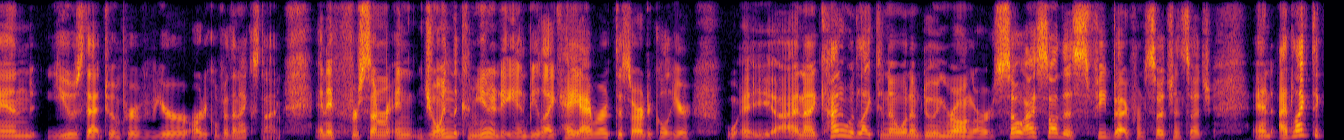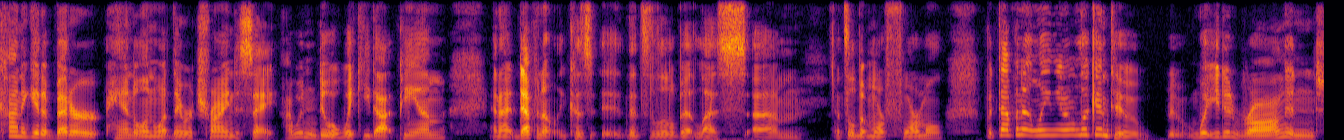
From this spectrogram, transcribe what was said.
and use that to improve your article for the next time. And if for some and join the community and be like, "Hey, I wrote this article here eh, and I kind of would like to know what I'm doing wrong or so I saw this feedback from such and such and I'd like to kind of get a better handle on what they were trying to say." I wouldn't do a wiki.pm and I definitely cuz that's a little bit less um it's a little bit more formal, but definitely, you know, look into what you did wrong and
